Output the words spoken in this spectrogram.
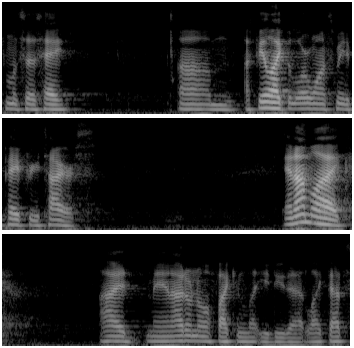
Someone says, hey, um, I feel like the Lord wants me to pay for your tires. And I'm like, I man, I don't know if I can let you do that. Like that's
